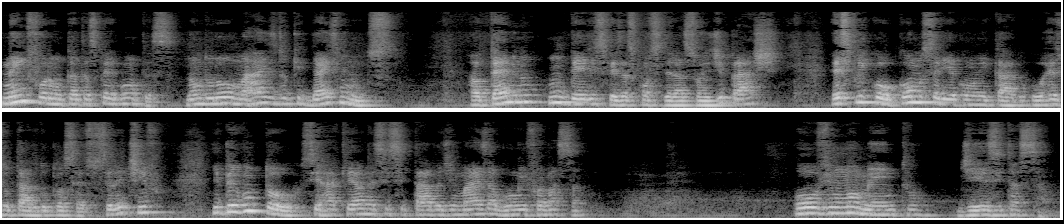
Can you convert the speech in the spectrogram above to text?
Nem foram tantas perguntas, não durou mais do que dez minutos. Ao término, um deles fez as considerações de praxe, explicou como seria comunicado o resultado do processo seletivo e perguntou se Raquel necessitava de mais alguma informação. Houve um momento de hesitação.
